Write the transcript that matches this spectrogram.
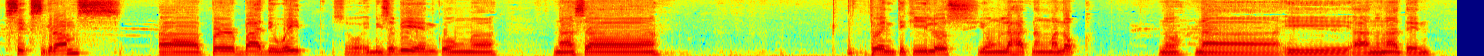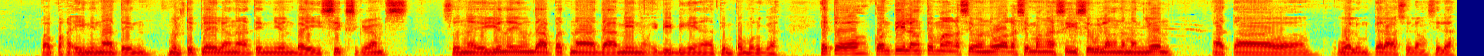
6 grams uh, per body weight. So ibig sabihin kung uh, nasa 20 kilos yung lahat ng manok no na i ano natin papakainin natin multiply lang natin yun by 6 grams so na yun na yung dapat na dami nung ibibigay natin pamurga. Ito konti lang to mga kasimanwa kasi mga sisiw lang naman yun. At uh, walong peraso lang sila.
